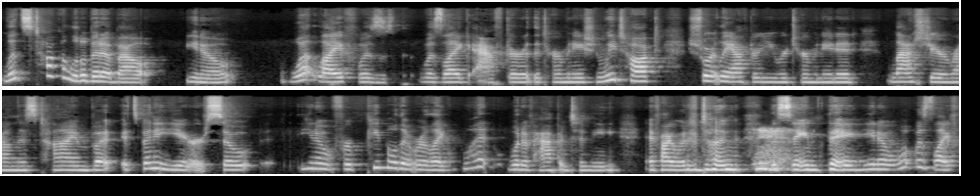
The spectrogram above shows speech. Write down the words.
let's talk a little bit about, you know, what life was was like after the termination. We talked shortly after you were terminated last year around this time, but it's been a year. So you know, for people that were like, what would have happened to me if I would have done the same thing? You know, what was life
